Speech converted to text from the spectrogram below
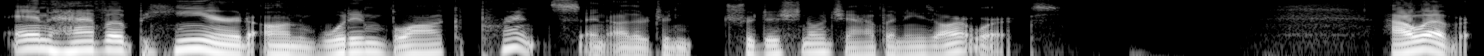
and have appeared on wooden block prints and other tra- traditional Japanese artworks. However,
